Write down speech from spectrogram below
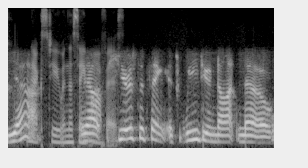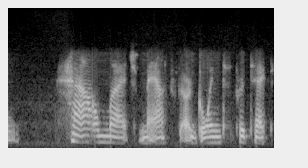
yeah. next to in the same now, office? Here's the thing is we do not know how much masks are going to protect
